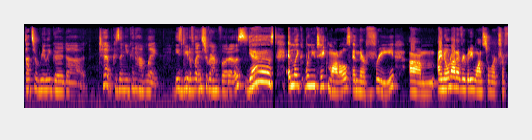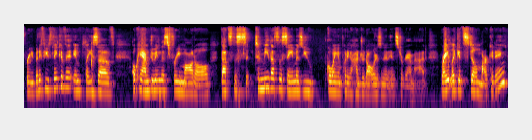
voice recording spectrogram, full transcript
that's a really good uh, tip because then you can have like these beautiful Instagram photos. Yes. And like when you take models and they're free, um, I know not everybody wants to work for free, but if you think of it in place of, okay, I'm doing this free model, that's the, to me, that's the same as you going and putting $100 in an Instagram ad, right? Like it's still marketing.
